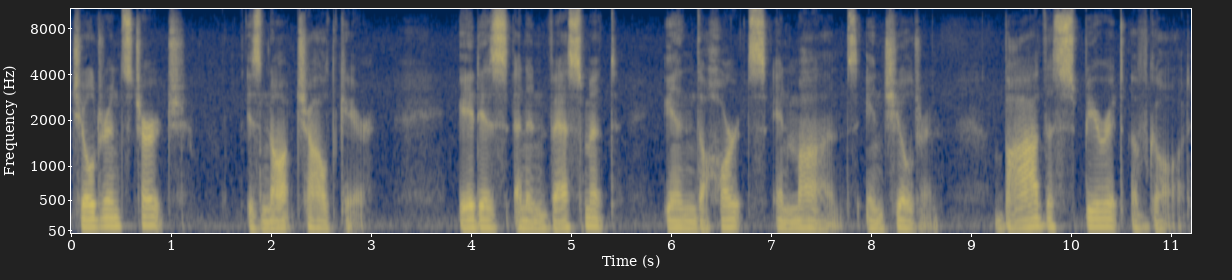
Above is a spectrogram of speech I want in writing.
children's church is not childcare, it is an investment in the hearts and minds in children by the Spirit of God.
